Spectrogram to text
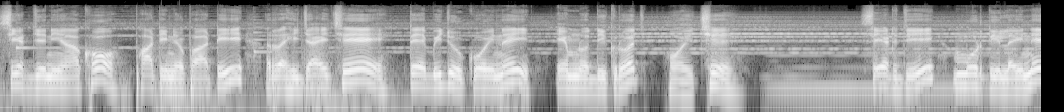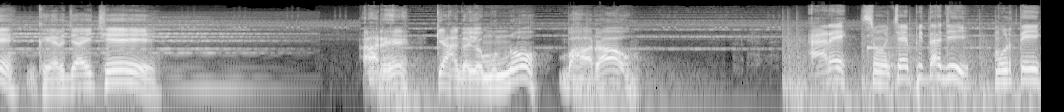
શેઠજીની આંખો ફાટીને ફાટી રહી જાય છે. તે બીજું કોઈ નહીં એમનો દીકરો જ હોય છે. શેઠજી મૂર્તિ લઈને ઘેર જાય છે. અરે ક્યાં ગયો મુન્નો? બહાર આવ. અરે શું છે પિતાજી? મૂર્તિ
